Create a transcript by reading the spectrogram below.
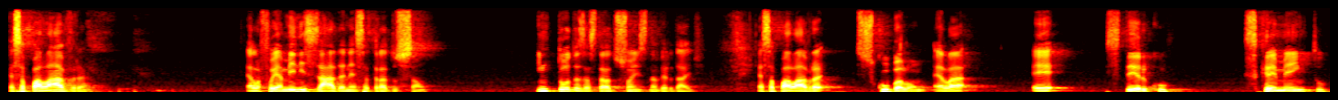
Essa palavra, ela foi amenizada nessa tradução. Em todas as traduções, na verdade. Essa palavra skubalon, ela é esterco, excremento,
